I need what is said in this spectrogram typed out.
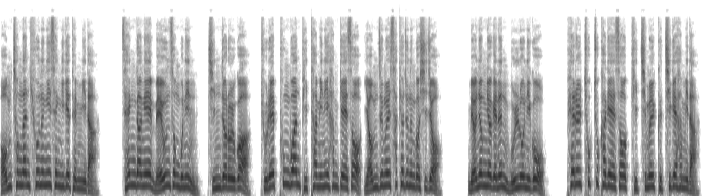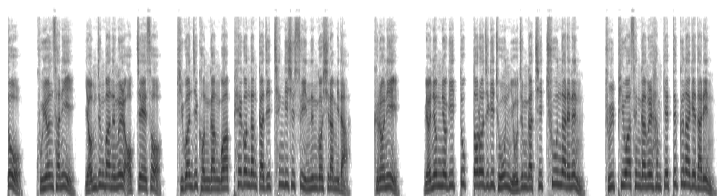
엄청난 효능이 생기게 됩니다. 생강의 매운 성분인 진저롤과 귤의 풍부한 비타민이 함께해서 염증을 삭혀주는 것이죠. 면역력에는 물론이고 폐를 촉촉하게 해서 기침을 그치게 합니다. 또 구연산이 염증 반응을 억제해서 기관지 건강과 폐 건강까지 챙기실 수 있는 것이랍니다. 그러니 면역력이 뚝 떨어지기 좋은 요즘같이 추운 날에는 귤피와 생강을 함께 뜨끈하게 달인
